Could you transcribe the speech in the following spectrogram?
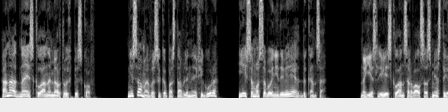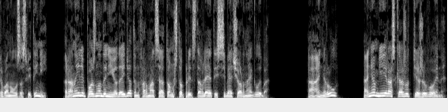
Она одна из клана мертвых песков. Не самая высокопоставленная фигура, ей, само собой, не доверяют до конца. Но если весь клан сорвался с места и рванул за святыней, Рано или поздно до нее дойдет информация о том, что представляет из себя черная глыба. А Аньрул? О нем ей расскажут те же воины,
